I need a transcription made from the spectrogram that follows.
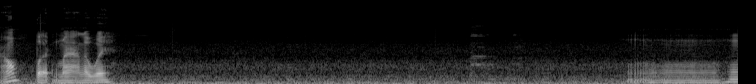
เอาเปิดมาแล้วเว้ย อืมฮึ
